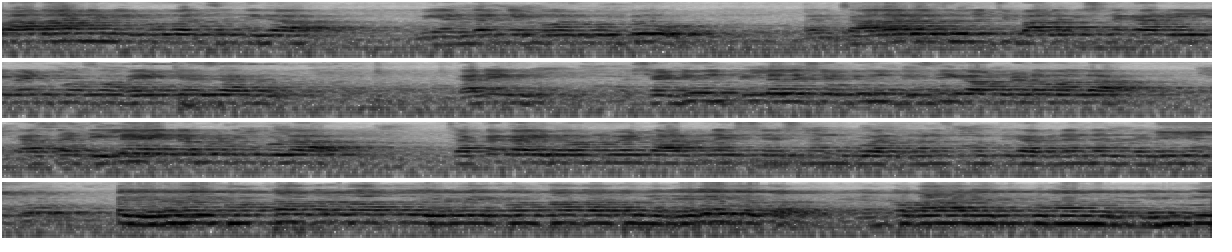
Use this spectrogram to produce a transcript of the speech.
ప్రాధాన్యం ఇవ్వవలసిందిగా మీ అందరినీ కోరుకుంటూ మరి చాలా రోజుల నుంచి బాలకృష్ణ గారు ఈవెంట్ కోసం వెయిట్ చేశారు. కానీ షెడ్యూల్ పిల్లల షెడ్యూల్ బిజీగా ఉండడం వల్ల కాస్త డిలే అయినప్పటికీ కూడా చక్కగా ఈ టోర్నమెంట్ ఆర్గనైజ్ చేసినందుకు వారికి మనస్ఫూర్తిగా అభినందనలు తెలియజేస్తూ ఇరవై సంవత్సరాల తర్వాత ఇరవై సంవత్సరాల తర్వాత మీరు ఎంత బాగా నేర్చుకున్నాను ఎన్ని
